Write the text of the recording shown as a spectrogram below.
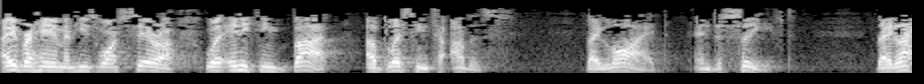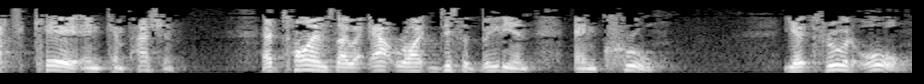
Abraham and his wife Sarah were anything but a blessing to others. They lied and deceived. They lacked care and compassion. At times they were outright disobedient and cruel. Yet through it all,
